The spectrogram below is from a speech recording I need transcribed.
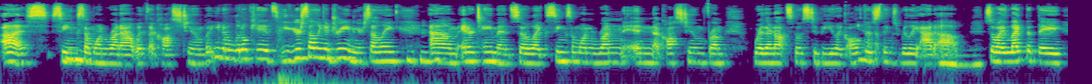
us seeing Mhm. someone run out with a costume, but you know, little kids, you- you're selling a dream. You're selling Mhm. um, entertainment. So like seeing someone run in a costume from where they're not supposed to be, like all of those things really add up. Mm. So I like that they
